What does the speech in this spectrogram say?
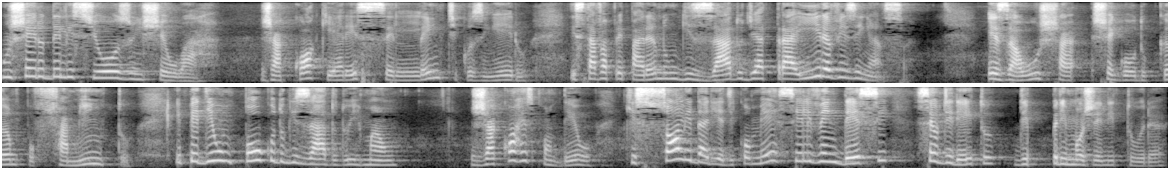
um cheiro delicioso encheu o ar. Jacó, que era excelente cozinheiro, estava preparando um guisado de atrair a vizinhança. Esaú chegou do campo faminto e pediu um pouco do guisado do irmão. Jacó respondeu que só lhe daria de comer se ele vendesse seu direito de primogenitura.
